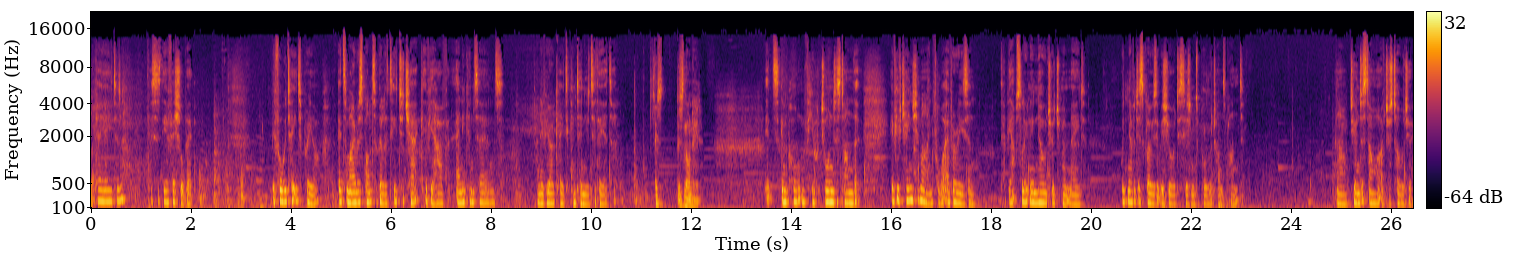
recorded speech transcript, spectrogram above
Okay, Aiden, this is the official bit. Before we take you to pre-op, it's my responsibility to check if you have any concerns and if you're okay to continue to theatre. There's, there's no need. It's important for you to understand that if you've changed your mind for whatever reason, there'd be absolutely no judgment made. We'd never disclose it was your decision to pull the transplant. Now, do you understand what I've just told you?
